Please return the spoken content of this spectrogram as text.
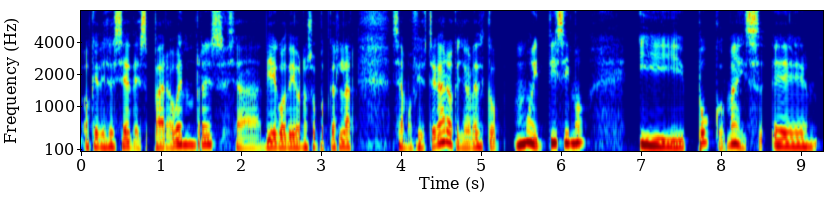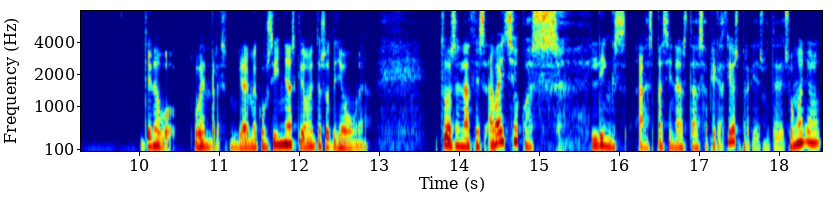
o que desexedes para o Enres, xa Diego de o noso podcast lar xa mo fixo chegar, o que lle agradezco moitísimo e pouco máis. Eh, de novo, o Enres, enviadme cousiñas que de momento só teño unha. Todos os enlaces abaixo coas links ás páxinas das aplicacións para que lles botedes un ollo.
